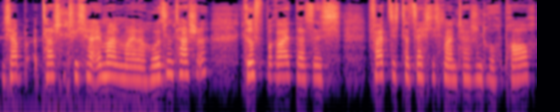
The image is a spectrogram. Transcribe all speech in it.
Ich habe Taschentücher immer in meiner Hosentasche, griffbereit, dass ich, falls ich tatsächlich mal ein Taschentuch brauche,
